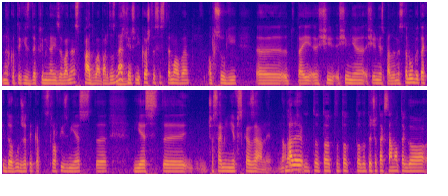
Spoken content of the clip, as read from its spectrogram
narkotyki zdekryminalizowane, spadła bardzo znacznie, mhm. czyli koszty systemowe obsługi tutaj silnie, silnie spadły. Więc to byłby taki dowód, że ten katastrofizm jest jest y, czasami niewskazany. No, no ale to, to, to, to, dotyczy tak samo tego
